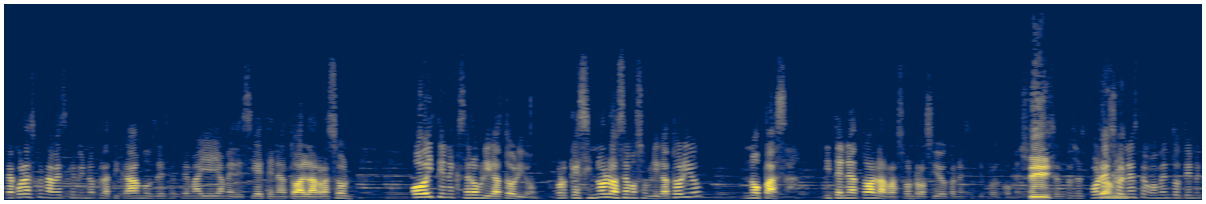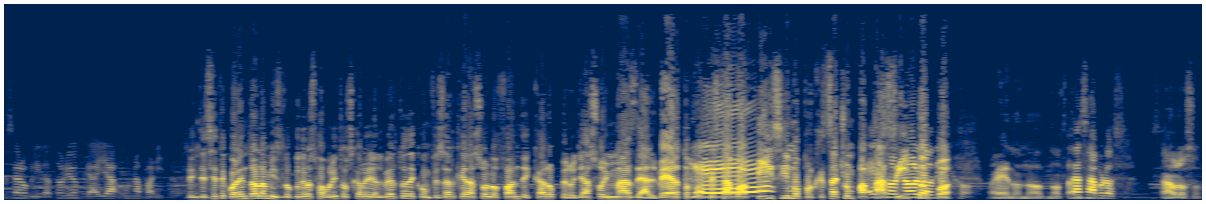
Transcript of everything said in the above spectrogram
¿te acuerdas que una vez que vino platicábamos de ese tema y ella me decía y tenía toda la razón? Hoy tiene que ser obligatorio, porque si no lo hacemos obligatorio, no pasa. Y tenía toda la razón Rocío con ese tipo de comentarios. Sí, Entonces, por eso también. en este momento tiene que ser obligatorio que haya una parita. 3740, hola mis locutores favoritos, Caro y Alberto. He de confesar que era solo fan de Caro, pero ya soy más de Alberto porque ¿Qué? está guapísimo, porque está hecho un papacito. Eso no lo por- dijo. Bueno, no, no tanto. Está sabroso. Sabroso.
